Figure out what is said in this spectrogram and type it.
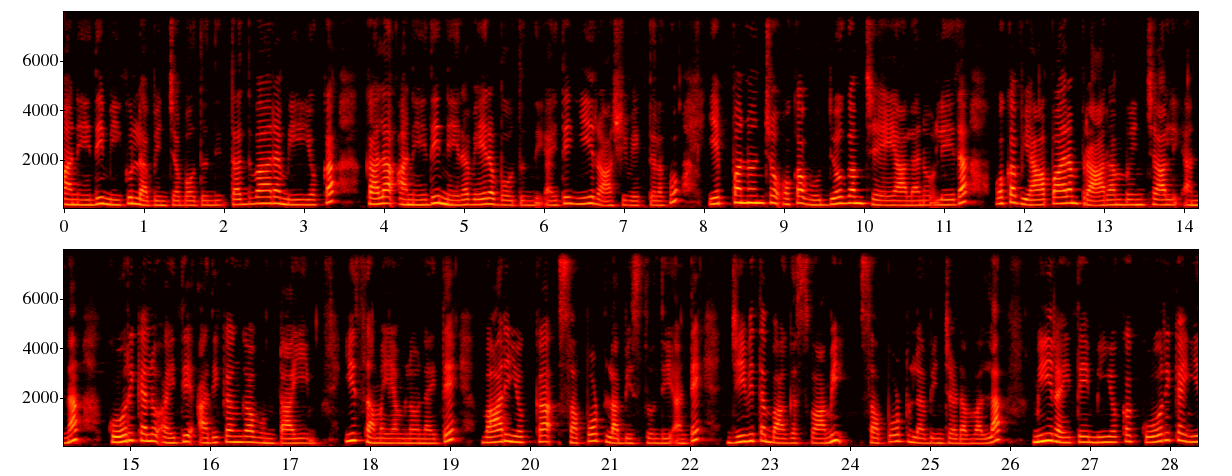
అనేది మీకు లభించబోతుంది. తద్వారా మీ యొక్క కళ అనేది నెరవేరబోతుంది. అయితే ఈ రాశి వ్యక్తులకు ఎప్పటినుంచో ఒక ఉద్యోగం చేయాలను లేదా ఒక వ్యాపారం ప్రారంభించాలి అన్న కోరికలు అయితే అధికంగా ఉంటాయి. ఈ సమయంలోనైతే వారి యొక్క సపోర్ట్ లభిస్తుంది. అంటే జీవిత భాగస్వామి సపోర్ట్ లభించడం వల్ల మీరైతే మీ యొక్క కోరిక ఈ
